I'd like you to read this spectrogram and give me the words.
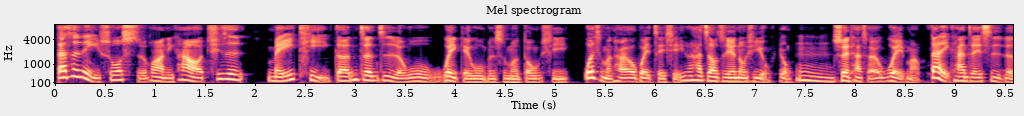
但是你说实话，你看哦，其实媒体跟政治人物喂给我们什么东西？为什么他要喂这些？因为他知道这些东西有用，嗯，所以他才会喂嘛。但你看这一次的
